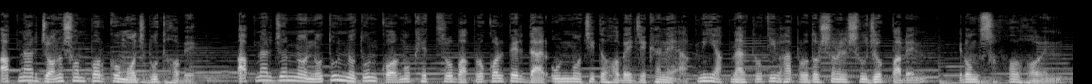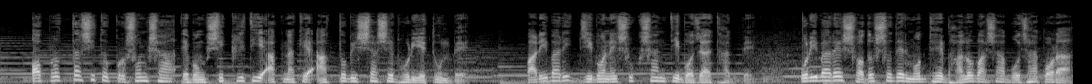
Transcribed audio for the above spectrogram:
আপনার জনসম্পর্ক মজবুত হবে। আপনার জন্য নতুন নতুন কর্মক্ষেত্র বা প্রকল্পের দ্বার উন্মোচিত হবে, যেখানে আপনি আপনার প্রতিভা প্রদর্শনের সুযোগ পাবেন। এবং সফল হবেন। অপ্রত্যাশিত প্রশংসা এবং স্বীকৃতি আপনাকে আত্মবিশ্বাসে ভরিয়ে তুলবে। পারিবারিক জীবনে সুখশান্তি বজায় থাকবে। পরিবারের সদস্যদের মধ্যে ভালোবাসা, বোঝাপড়া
